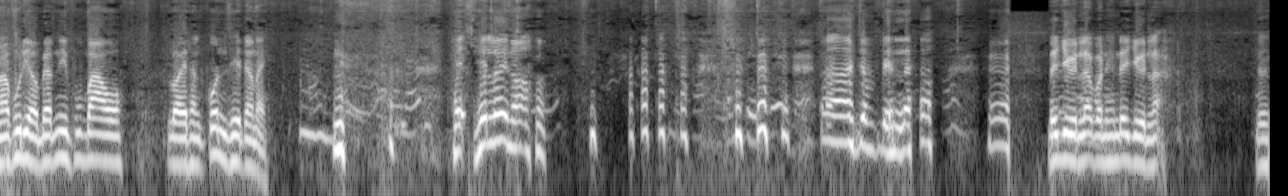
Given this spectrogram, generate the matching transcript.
มาผู้เดียวแบบนี้ผู้เบาลอยทางก้นสิเฮ็ดจังได เฮ็ดเฮ็ดเลยเนาะอ่าจำเป็นแล้ว ได้ยืนแล้ววันนี้ได้ยืนแล้วเด้อ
